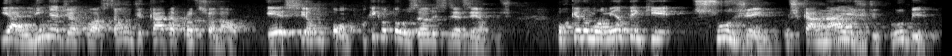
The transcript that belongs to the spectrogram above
e a linha de atuação de cada profissional. Esse é um ponto. Por que, que eu estou usando esses exemplos? Porque no momento em que surgem os canais de clube,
